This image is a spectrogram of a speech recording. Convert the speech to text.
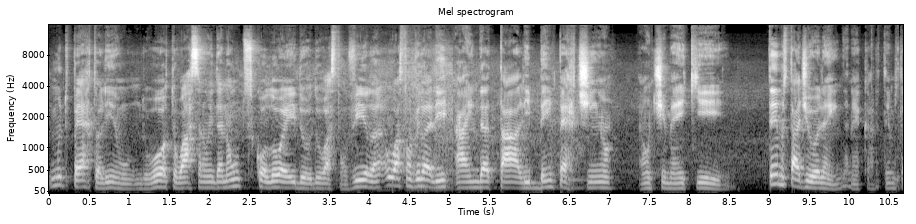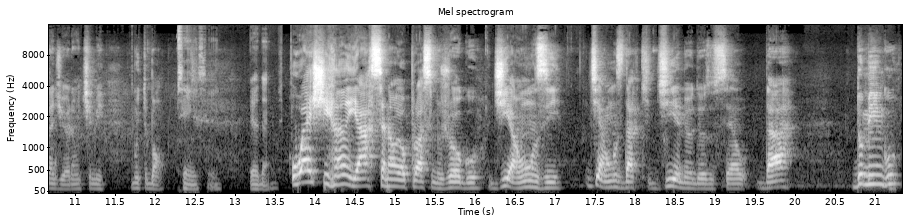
muito perto ali um do outro. O Arsenal ainda não descolou aí do, do Aston Villa. O Aston Villa ali ainda tá ali bem pertinho. É um time aí que temos que estar de olho ainda, né, cara? Temos que estar de olho, é um time muito bom. Sim, sim. Verdade. West Ham e Arsenal é o próximo jogo, dia 11. Dia 11 da que dia, meu Deus do céu? Da domingo.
